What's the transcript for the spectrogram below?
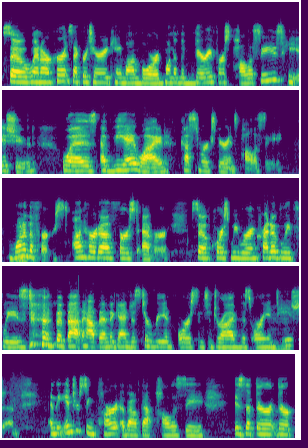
So when our current secretary came on board, one of the very first policies he issued was a VA-wide customer experience policy one of the first, unheard of, first ever. So, of course, we were incredibly pleased that that happened again, just to reinforce and to drive this orientation. And the interesting part about that policy is that there, there are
